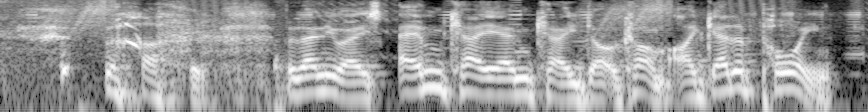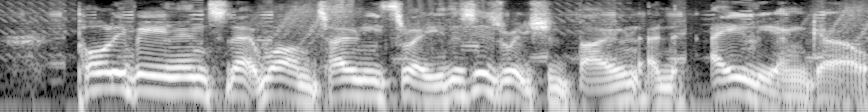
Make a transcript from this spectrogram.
Right. But, anyways, mkmk.com. I get a point. Paulie being Internet 1, Tony 3. This is Richard Bone, an alien girl.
